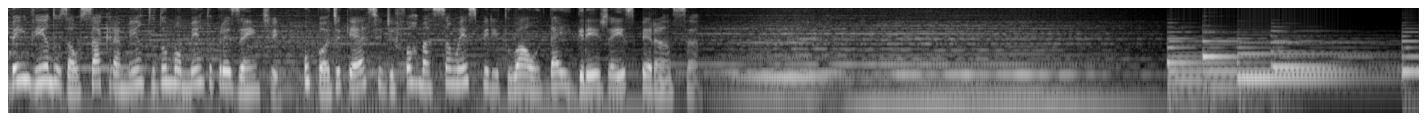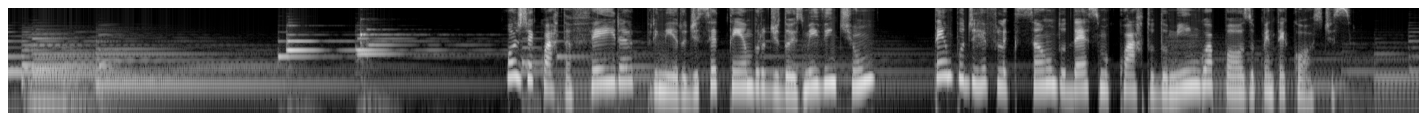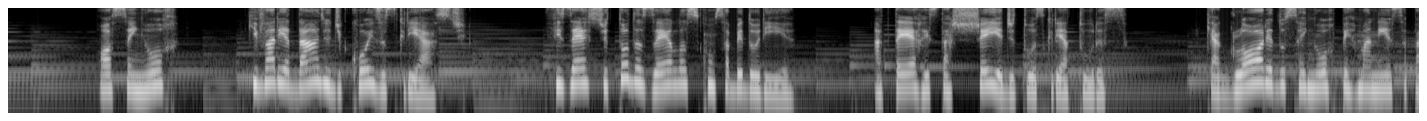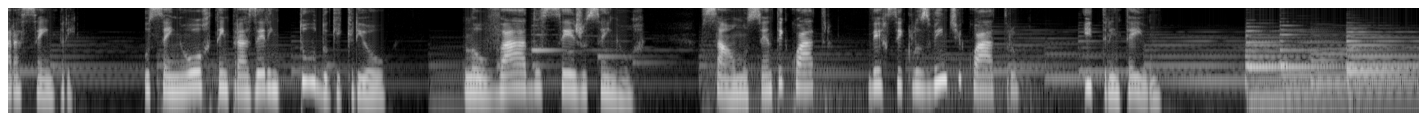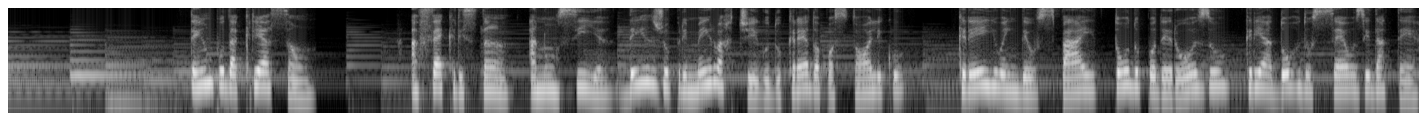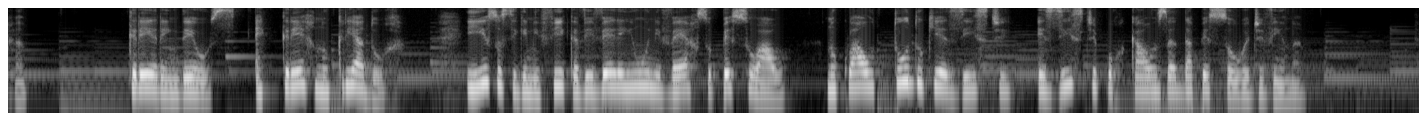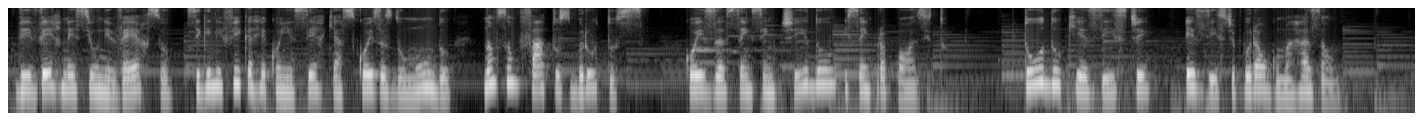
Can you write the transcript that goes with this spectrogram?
Bem-vindos ao Sacramento do Momento Presente, o podcast de formação espiritual da Igreja Esperança. Hoje é quarta-feira, 1 de setembro de 2021, tempo de reflexão do 14º domingo após o Pentecostes. Ó Senhor, que variedade de coisas criaste! Fizeste todas elas com sabedoria. A terra está cheia de tuas criaturas. Que a glória do Senhor permaneça para sempre. O Senhor tem prazer em tudo que criou. Louvado seja o Senhor. Salmo 104, versículos 24 e 31. Tempo da Criação A fé cristã anuncia, desde o primeiro artigo do Credo Apostólico, Creio em Deus Pai Todo-Poderoso, Criador dos céus e da terra. Crer em Deus é crer no Criador. E isso significa viver em um universo pessoal, no qual tudo que existe, existe por causa da pessoa divina. Viver nesse universo significa reconhecer que as coisas do mundo não são fatos brutos, coisas sem sentido e sem propósito. Tudo o que existe, existe por alguma razão.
